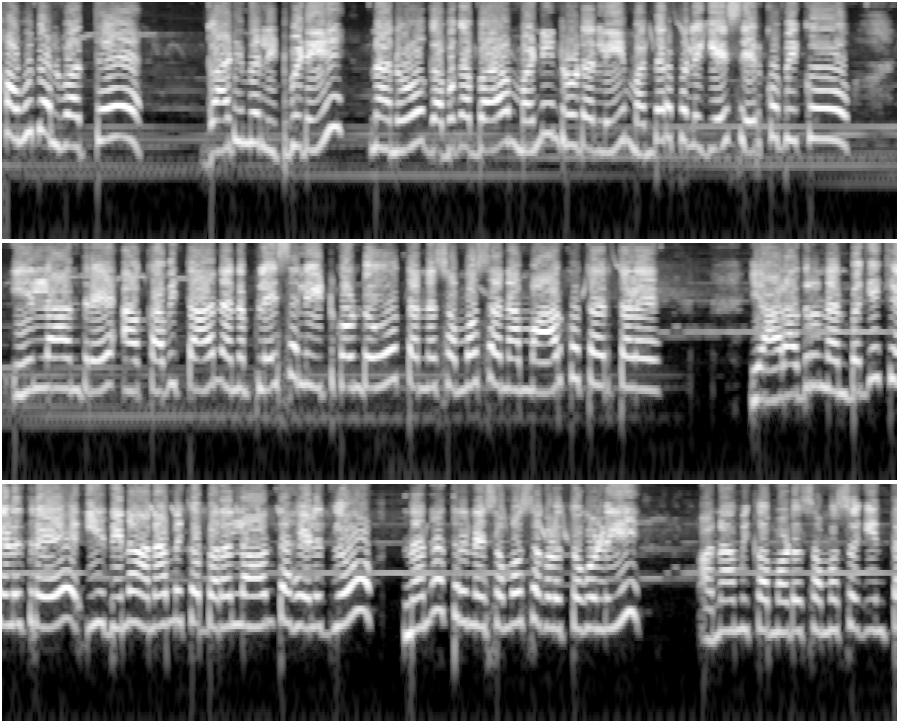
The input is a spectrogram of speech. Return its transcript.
ಹೌದಲ್ವಾ ಅತ್ತೆ? ಗಾಡಿ ಮೇಲೆ ಇಟ್ಬಿಡಿ. ನಾನು ಗಬಗಬ ಮಣ್ಣಿನ ರೋಡಲ್ಲಿ ಮಂದರಪಲ್ಲಿಗೆ ಸೇರ್ಕೋಬೇಕು. ಇಲ್ಲ ಅಂದ್ರೆ ಆ ಕವಿತಾ ನನ್ನ ಪ್ಲೇಸಲ್ಲಿ ಇಟ್ಕೊಂಡು ತನ್ನ ಸಮೋಸನ ಮಾರ್ಕೋತಾ ಇರ್ತಾಳೆ. ಯಾರಾದ್ರೂ ನನ್ ಬಗ್ಗೆ ಕೇಳಿದ್ರೆ ಈ ದಿನ ಅನಾಮಿಕ ಬರಲ್ಲ ಅಂತ ಹೇಳಿದ್ಲು. ನನ್ನ ಹತ್ರನೇ ಸಮೋಸಗಳು ತಗೊಳ್ಳಿ. ಅನಾಮಿಕ ಮಾಡೋ ಸಮೋಸಗಿಂತ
